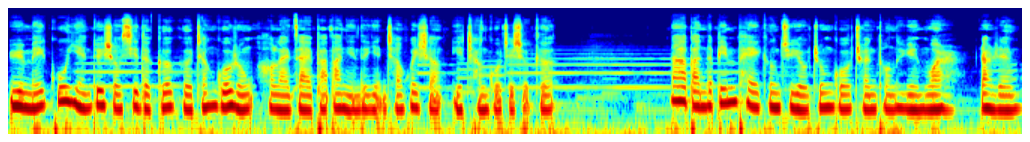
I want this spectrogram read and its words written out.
与梅姑演对手戏的哥哥张国荣，后来在八八年的演唱会上也唱过这首歌。那版的编配更具有中国传统的韵味儿，让人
